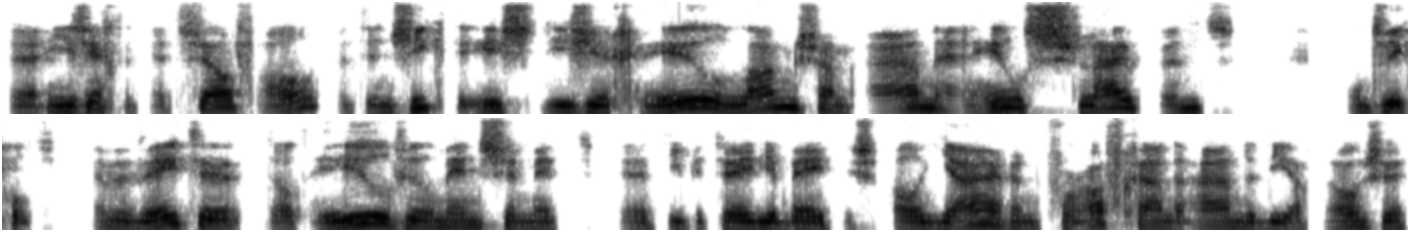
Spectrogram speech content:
eh, en je zegt het net zelf al, het een ziekte is die zich heel langzaam aan en heel sluipend ontwikkelt. En we weten dat heel veel mensen met eh, type 2 diabetes al jaren voorafgaande aan de diagnose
